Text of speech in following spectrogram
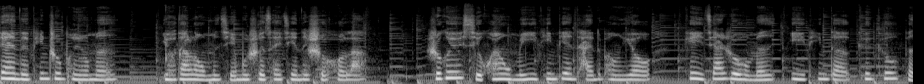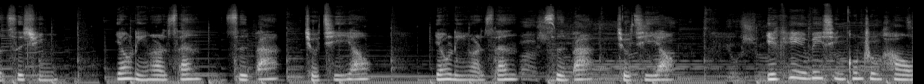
亲爱的听众朋友们，又到了我们节目说再见的时候了。如果有喜欢我们一听电台的朋友，可以加入我们易听的 QQ 粉丝群，幺零二三四八九七幺，幺零二三四八九七幺，也可以微信公众号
